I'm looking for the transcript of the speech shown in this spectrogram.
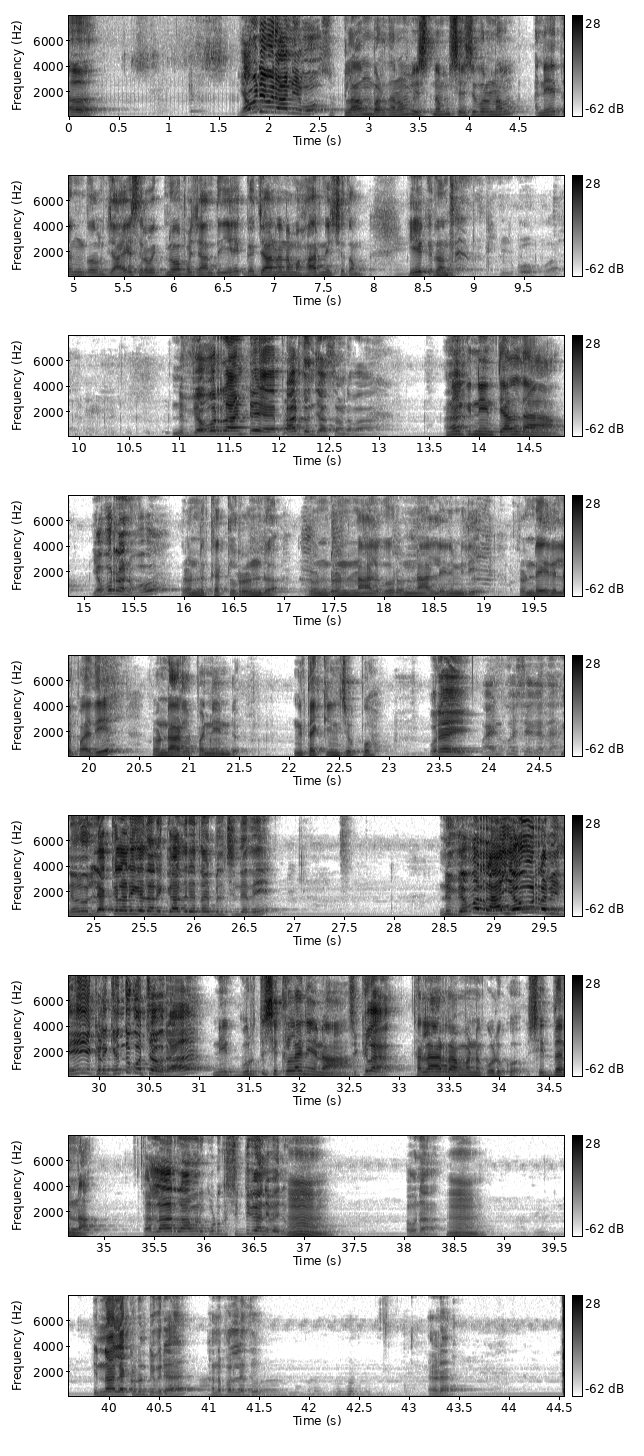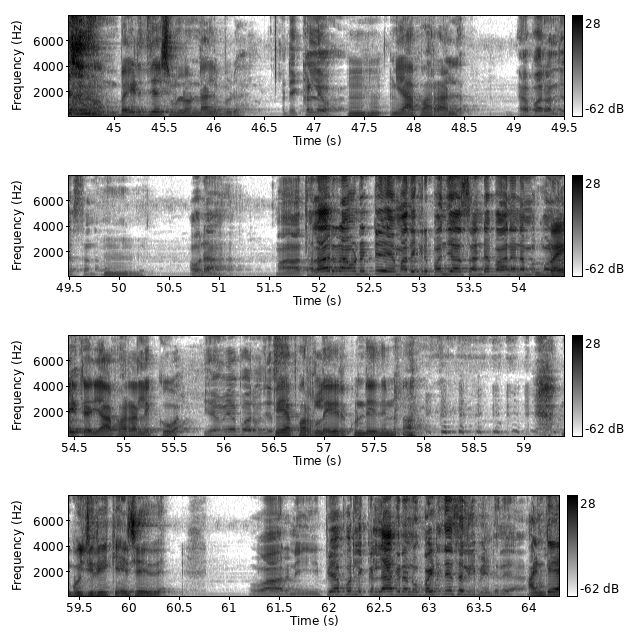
ఆ. ఎవడివిరా నీవు? శుక్లాం వర్ధనం విష్ణుం శశివర్ణం అనేతంతం జాయ సర్వజ్ఞోపశాంతయే గజానన మహార్నిశ్చితం ఏకదంత నువ్వెవర్రా అంటే ప్రార్థన చేస్తా ఉండవా నీకు నేను తెలదా? ఎవర్రా నువ్వు? రెండు కట్టలు రెండు. రెండు రెండు నాలుగు రెండు నాలుగు ఎనిమిది. రెండు ఐదుల పది రెండు ఆరుల పన్నెండు. నీకు తక్కించి చెప్పు. ఒరేయ్ నువ్వు లెక్కలు అడిగేదానికి కాదు రేత పిలిచింది నువ్వెవర్రా? ఎవర్రా మీది? ఇక్కడికి ఎందుకు వచ్చావురా? నీకు గుర్తు సిక్కలా నేను? చిక్కలా తలారి రామన్న కొడుకు సిద్ధన్న. కల్లారు రాముని కొడుకు సిద్ధిగాని వారు ఉమ్, అవునా. ఇన్నాళ్ళు ఎక్కడుంటివిరా? కనపడలేదు? ఏడా? బయట దేశంలో ఉండాలి ఇప్పుడు అంటే ఇక్కడ లేవా? వ్యాపారాలు. వ్యాపారాలు చేస్తాను. అవునా? మా తలారి రాముడు అంటే మా దగ్గర పని చేస్తా అంటే బాగానే నమ్మకం బయట వ్యాపారాలు ఎక్కువ. ఏం వ్యాపారం పేపర్లు ఏరుకుండేది గుజరీకి వేసేది వారిని ఈ పేపర్లు ఇక్కడ లేక నువ్వు బయట దేశాలకి పోయింటిదే అంటే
